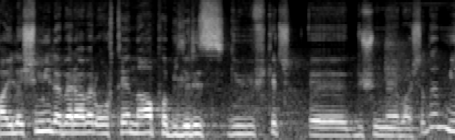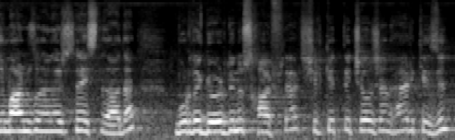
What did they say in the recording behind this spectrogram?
paylaşımıyla beraber ortaya ne yapabiliriz gibi bir fikir e, düşünmeye başladı. Mimarımızın önerisine istinaden burada gördüğünüz harfler şirkette çalışan herkesin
